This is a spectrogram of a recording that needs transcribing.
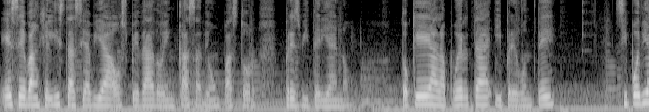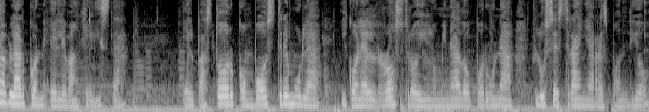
Ese evangelista se había hospedado en casa de un pastor presbiteriano. Toqué a la puerta y pregunté si podía hablar con el evangelista. El pastor con voz trémula y con el rostro iluminado por una luz extraña respondió,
